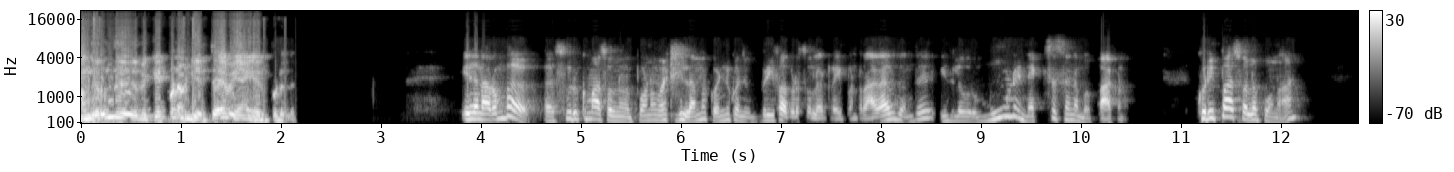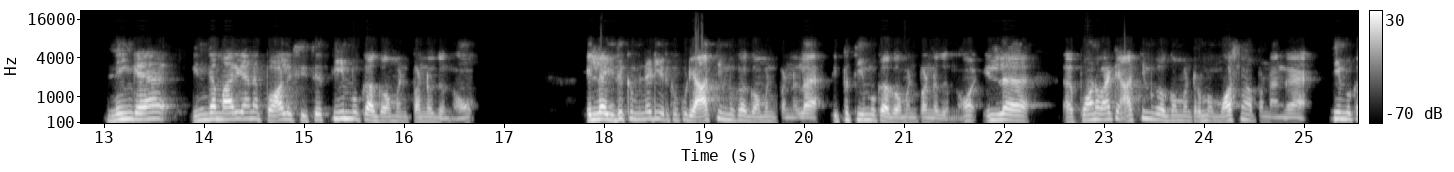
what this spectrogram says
அங்க இருந்து வெக்கேட் பண்ண வேண்டிய தேவை ஏன் ஏற்படுது? இதை நான் ரொம்ப சுருக்கமா சொல்லணும். போன வாட்டி இல்லாம கொஞ்சம் கொஞ்சம் பிரீஃபா கூட சொல்ல ட்ரை பண்றேன். அதாவது வந்து இதுல ஒரு மூணு நெக்ஸஸ் நம்ம பார்க்கணும். குறிப்பா சொல்ல போனா நீங்க இந்த மாதிரியான பாலிசிஸ் திமுக கவர்மெண்ட் பண்ணுதுன்னும் இல்ல இதுக்கு முன்னாடி இருக்கக்கூடிய அதிமுக கவர்மெண்ட் பண்ணல இப்ப திமுக கவர்மெண்ட் பண்ணதுன்னோ இல்ல போன வாட்டி அதிமுக கவர்மெண்ட் ரொம்ப மோசமா பண்ணாங்க திமுக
